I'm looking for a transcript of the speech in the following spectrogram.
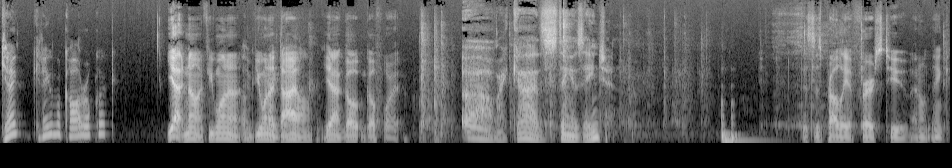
Can I can I give him a call real quick? Yeah, no. If you wanna, if you wanna Okay. dial, yeah, go go for it. Oh my god, this thing is ancient. This is probably a first too. I don't think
